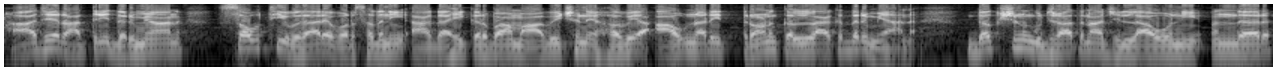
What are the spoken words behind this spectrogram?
આજે રાત્રિ દરમિયાન સૌથી વધારે વરસાદની આગાહી કરવામાં આવી છે અને હવે આવનારી ત્રણ કલાક દરમિયાન દક્ષિણ ગુજરાતના જિલ્લાઓની અંદર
